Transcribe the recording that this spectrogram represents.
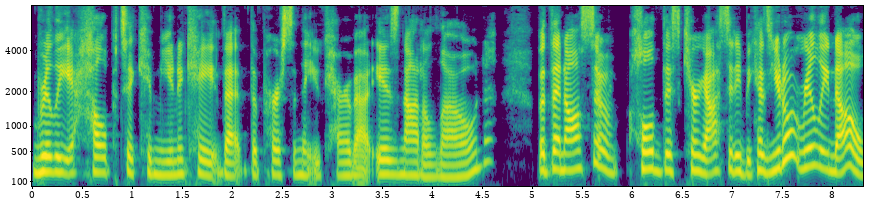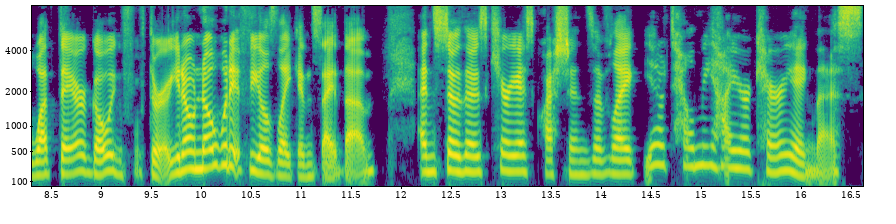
really help to communicate that the person that you care about is not alone, but then also hold this curiosity because you don't really know what they're going through. You don't know what it feels like inside them. And so those curious questions of like, you know, tell me how you're carrying this.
